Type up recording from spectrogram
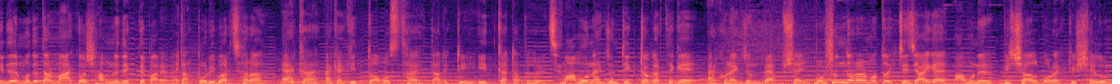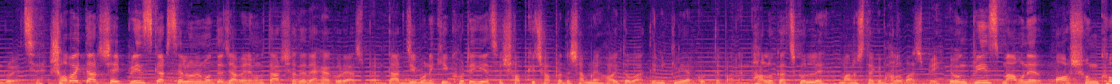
ঈদের মধ্যে তার মাকেও সামনে দেখতে পারে না তার পরিবার ছাড়া একা, একাকিত্ব অবস্থায় তার একটি ঈদ কাটাতে হয়েছে। মামুন একজন টিকটকার থেকে এখন একজন ব্যবসায়ী। বসুন্ধরার মতো একটি জায়গায় মামুনের বিশাল বড় একটি সেলুন রয়েছে। সবাই তার সেই প্রিন্স কার সেলুনের মধ্যে যাবেন এবং তার সাথে দেখা করে আসবেন। তার জীবনে কি ঘটে গিয়েছে সবকিছু আপনাদের সামনে হয়তোবা তিনি ক্লিয়ার করতে পারেন। ভালো কাজ করলে মানুষ তাকে ভালোবাসবে। এবং প্রিন্স মামুনের অসংখ্য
